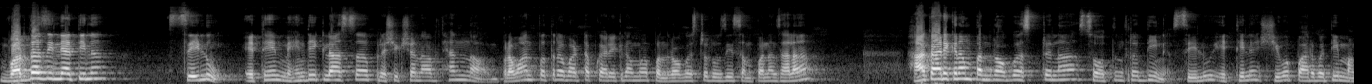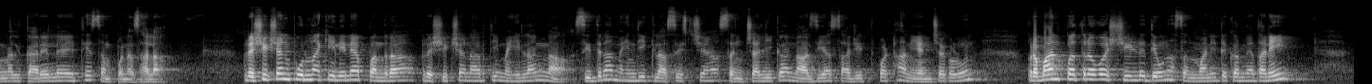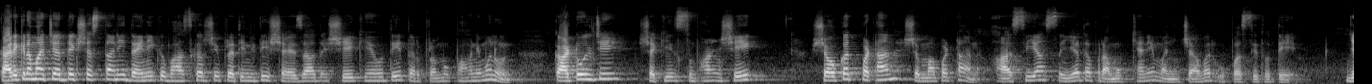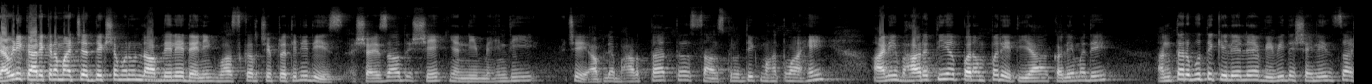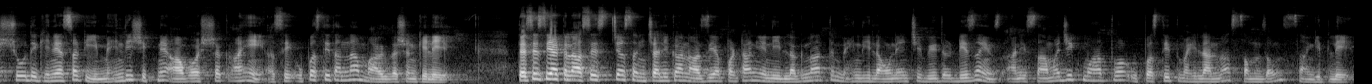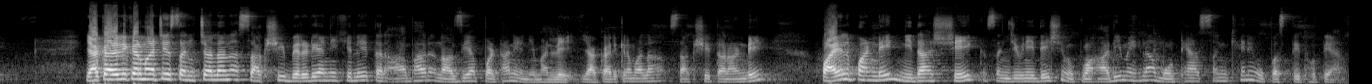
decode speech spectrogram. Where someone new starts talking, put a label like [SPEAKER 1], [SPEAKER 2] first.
[SPEAKER 1] वर्धा जिल्ह्यातील सेलू येथे मेहंदी क्लास प्रशिक्षणार्थ्यांना प्रमाणपत्र वाटप कार्यक्रम पंधरा ऑगस्ट रोजी संपन्न झाला. हा कार्यक्रम पंधरा ऑगस्टला स्वातंत्र्य दिन सेलू येथील शिवपार्वती मंगल कार्यालय येथे संपन्न झाला. प्रशिक्षण पूर्ण केलेल्या पंधरा प्रशिक्षणार्थी महिलांना सिद्रा मेहंदी क्लासेसच्या संचालिका नाझिया साजिद पठाण यांच्याकडून प्रमाणपत्र व शिल्ड देऊन सन्मानित करण्यात आले. कार्यक्रमाच्या अध्यक्षस्थानी दैनिक भास्करचे प्रतिनिधी शहजाद शेख हे होते तर प्रमुख पाहुणे म्हणून काटोलचे शकील सुभान शेख शौकत पठाण शम्मा पठाण आसिया सय्यद प्रामुख्याने मंचावर उपस्थित होते. यावेळी कार्यक्रमाचे अध्यक्ष म्हणून लाभलेले दैनिक भास्करचे प्रतिनिधी शहजाद शेख यांनी मेहंदीचे आपल्या भारतात सांस्कृतिक महत्त्व आहे आणि भारतीय परंपरेत या कलेमध्ये अंतर्भूत केलेल्या विविध शैलींचा शोध घेण्यासाठी मेहंदी शिकणे आवश्यक आहे असे उपस्थितांना मार्गदर्शन केले. तसेच या क्लासेसच्या संचालिका नाझिया पठाण यांनी लग्नात मेहंदी लावण्याचे विविध डिझाईन्स आणि सामाजिक महत्त्व उपस्थित महिलांना समजावून सांगितले. या कार्यक्रमाचे संचालन साक्षी बेर्डे यांनी केले तर आभार नाझिया पठाण यांनी मानले. या कार्यक्रमाला साक्षी तरांडे पायल पांडे निधा शेख संजीवनी देशमुख व आदी महिला मोठ्या संख्येने उपस्थित होत्या.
